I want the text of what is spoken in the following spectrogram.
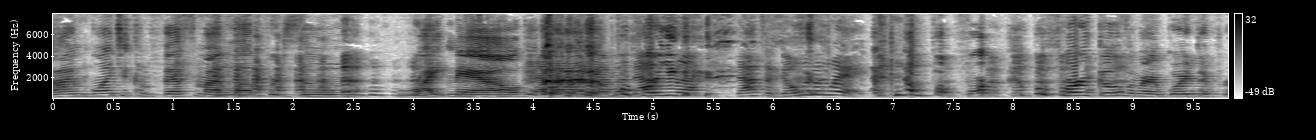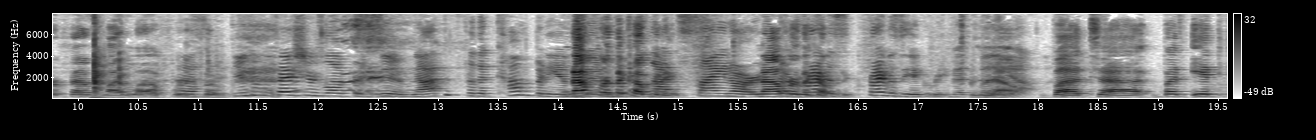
I'm going to confess my love for Zoom right now. Yeah, yeah, before that's, you a, that's a going away. before before it goes away, I'm going to profess my love for Zoom. You can profess your love for Zoom, not for the company of Not Zoom. for the company. Not sign our, Not our for the privacy, company. privacy agreement. But no, yeah. but uh, but it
